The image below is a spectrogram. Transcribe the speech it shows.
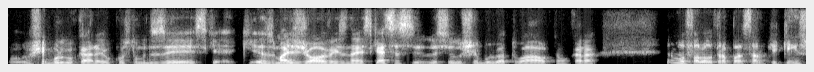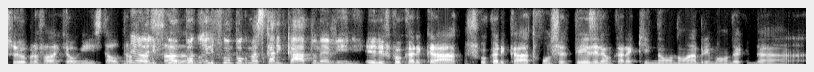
o Luxemburgo, cara, eu costumo dizer que os mais jovens, né? Esquece esse, esse Luxemburgo atual, que é um cara eu não vou falar ultrapassado, porque quem sou eu para falar que alguém está ultrapassado? Não, ele, ficou um pouco, ele ficou um pouco mais caricato, né, Vini? Ele ficou caricato, ficou caricato, com certeza. Ele é um cara que não, não abre mão da, da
